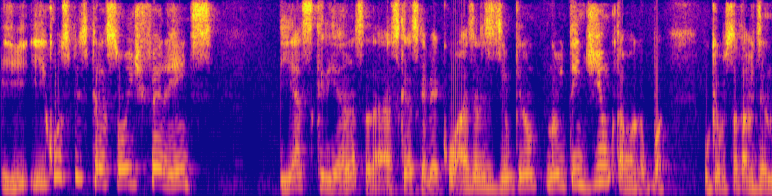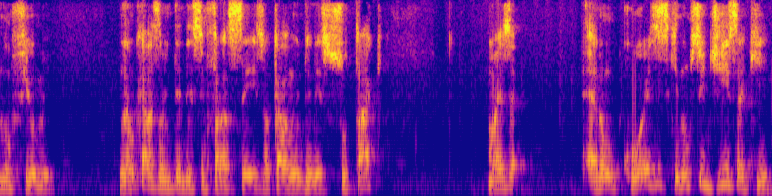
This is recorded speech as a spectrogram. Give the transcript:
e, e com as expressões diferentes. E as crianças, as crianças quebecoises, elas diziam que não, não entendiam o que, tava, o que o pessoal estava dizendo no filme. Não que elas não entendessem francês ou que elas não entendessem o sotaque, mas eram coisas que não se diz aqui.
